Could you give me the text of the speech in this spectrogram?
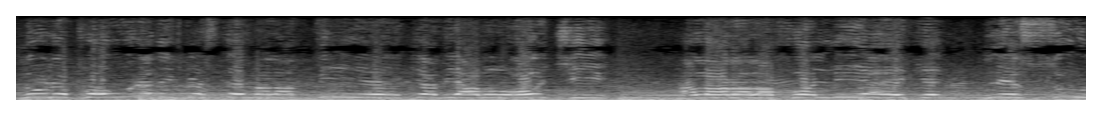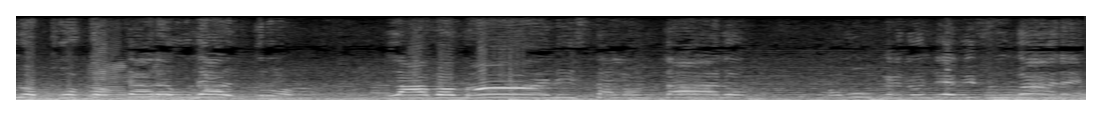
Non ho paura di queste malattie che abbiamo oggi. Allora la follia è che nessuno può toccare un altro. Lava mani, sta lontano. Comunque non devi fumare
